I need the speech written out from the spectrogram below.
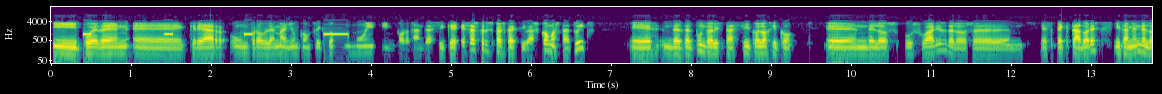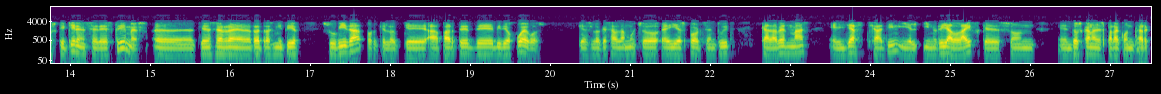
y, pueden eh, crear un problema y un conflicto muy importante. Así que esas tres perspectivas, ¿cómo está Twitch? Eh, desde el punto de vista psicológico de los usuarios, de los espectadores y también de los que quieren ser streamers, quieren ser, retransmitir su vida, porque lo que aparte de videojuegos que es lo que se habla mucho eSports en Twitch, cada vez más el Just Chatting y el In Real Life, que son eh, dos canales para contar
